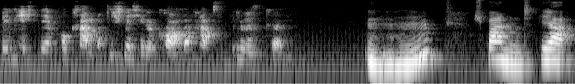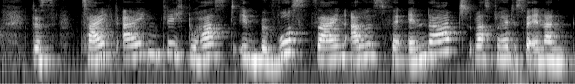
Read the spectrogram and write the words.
bin ich dem Programm auf die Schliche gekommen und habe es lösen können. Mhm. Spannend, ja. Das zeigt eigentlich, du hast im Bewusstsein alles verändert, was du hättest verändern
